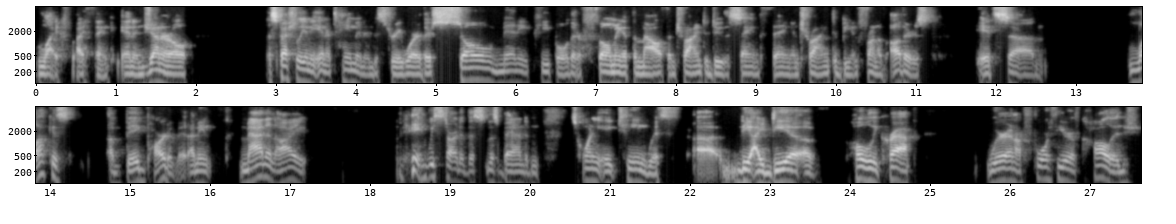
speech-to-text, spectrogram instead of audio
life, I think. And in general, especially in the entertainment industry where there's so many people that are foaming at the mouth and trying to do the same thing and trying to be in front of others, it's um, luck is a big part of it. I mean, Matt and I, we started this this band in 2018 with uh, the idea of holy crap, we're in our fourth year of college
